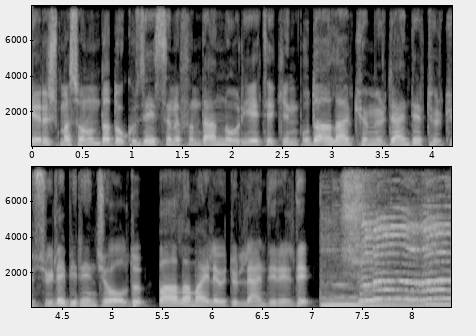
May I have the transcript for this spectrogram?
Yarışma sonunda 9E sınıfından Nuriye Tekin, Bu Dağlar Kömürdendir türküsüyle birinci oldu. Bağlamayla ödüllendirildi. Şu dağlar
